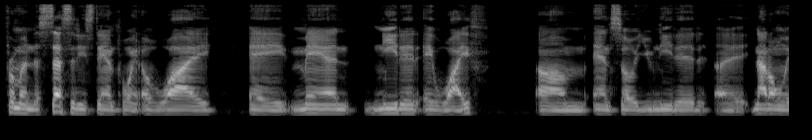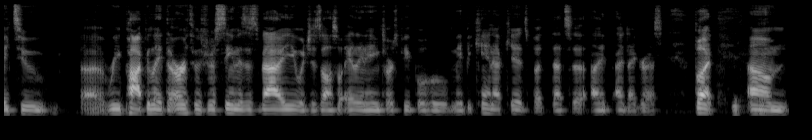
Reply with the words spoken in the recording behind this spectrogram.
from a necessity standpoint of why a man needed a wife, um, and so you needed a, not only to uh, repopulate the earth, which was seen as its value, which is also alienating towards people who maybe can't have kids, but that's a I, I digress. But um,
